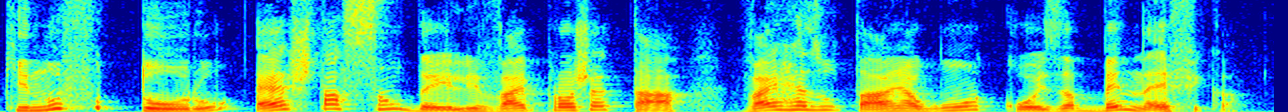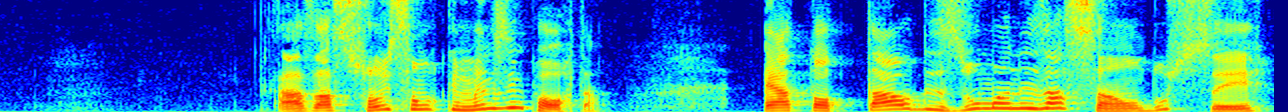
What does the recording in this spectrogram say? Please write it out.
que no futuro esta ação dele vai projetar, vai resultar em alguma coisa benéfica. As ações são o que menos importa. É a total desumanização do ser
